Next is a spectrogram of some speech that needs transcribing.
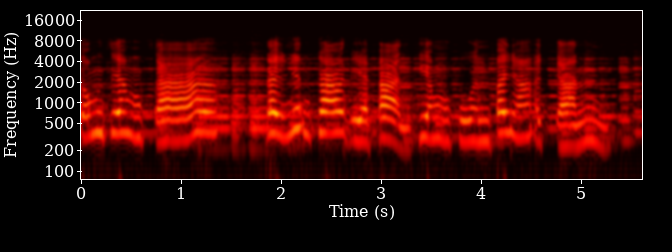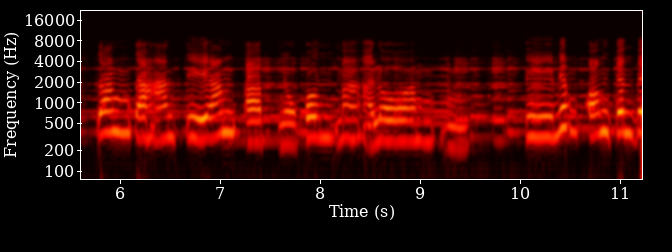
สมเสียงสา ได้ยินข่าวเดียดบ้านเคียงคุณพญาจันทร์ สั่งทหารเตรียมตับอยู่คนมาล้อมตีเมียงพร้อมจนเบ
